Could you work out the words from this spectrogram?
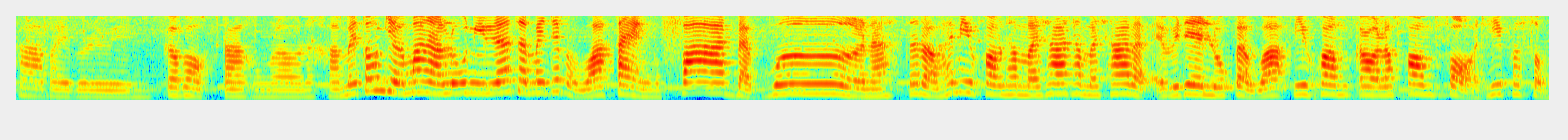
ทาไปบริเวณกระบอกตาของเรานะคะ ไม่ต้องเยอะมากนะลูกนี้ลีน่าจะไม่ได้แบบว่าแต่งฟาดแบบเวอร์นะ จะแบบให้มีความธรรมชาติธรรมชาติแบบ everyday look แบบว่ามีความเกาและความฝ่อที่ผสม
